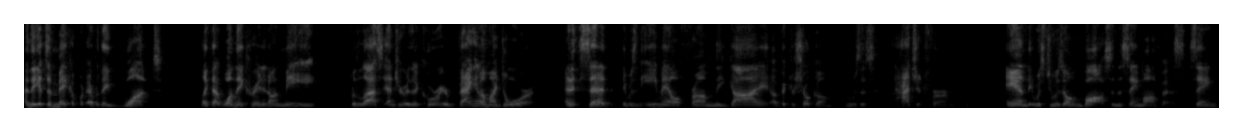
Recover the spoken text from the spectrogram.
And they get to make up whatever they want. Like that one they created on me for the last entry with the courier banging on my door. And it said it was an email from the guy, uh, Victor Shokin, who was this hatchet firm. And it was to his own boss in the same office saying,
